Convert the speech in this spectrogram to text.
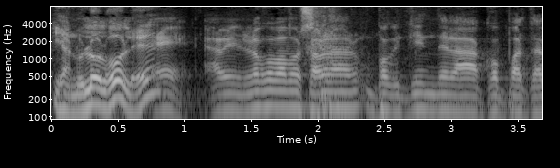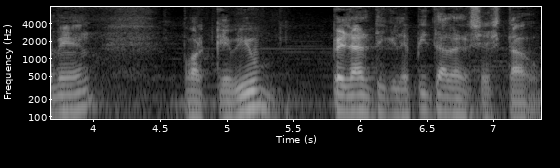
y anuló el gol, ¿eh? ¿eh? A ver, luego vamos a hablar un poquitín de la Copa también, porque vi un penalti que le pita al Sestao.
